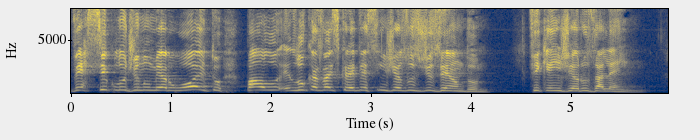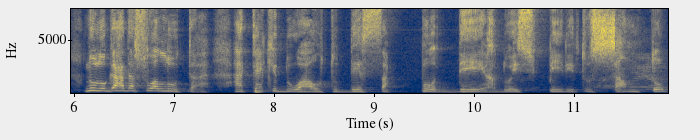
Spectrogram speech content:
versículo de número 8. Paulo, Lucas vai escrever assim: Jesus dizendo: Fiquem em Jerusalém, no lugar da sua luta, até que do alto desça poder do Espírito Santo.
